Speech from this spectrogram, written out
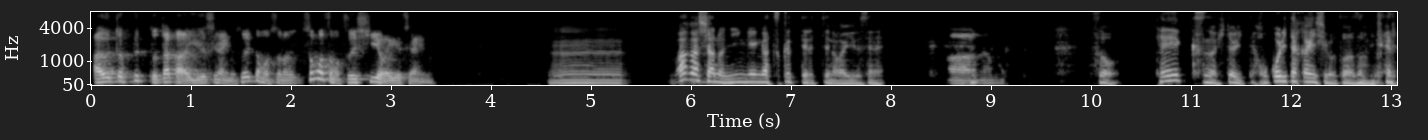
アウトプットだから許せないの？それともそのそもそもそういう資料が許せないの？うーん、我が社の人間が作ってるっていうのが許せない。ああ、なるほど。そう。10X の一人って誇り高い仕事だぞみたい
